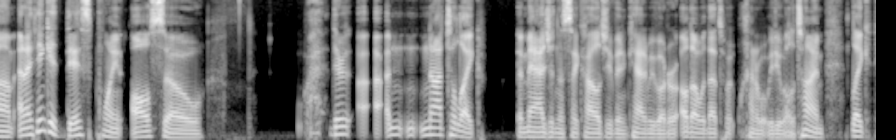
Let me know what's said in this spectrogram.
um, and I think at this point also there. Uh, not to like imagine the psychology of an Academy voter, although that's what kind of what we do all the time. Like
